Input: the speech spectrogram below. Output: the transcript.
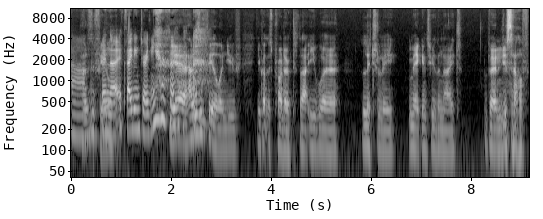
um, does it it's been an exciting journey. yeah. How does it feel when you've you've got this product that you were literally making through the night, burning yourself,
